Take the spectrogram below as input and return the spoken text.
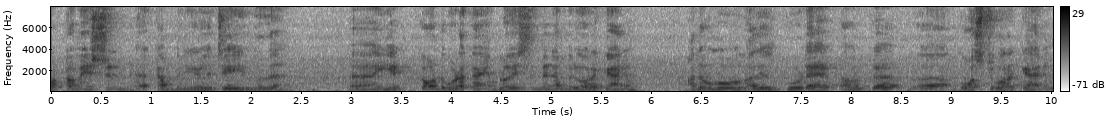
ഓട്ടോമേഷൻ കമ്പനികൾ ചെയ്യുന്നത് ഹെഡ് കൗണ്ട് എംപ്ലോയീസിന്റെ നമ്പർ കുറയ്ക്കാനും അത് അതിൽ കൂടെ അവർക്ക് കോസ്റ്റ് കുറയ്ക്കാനും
